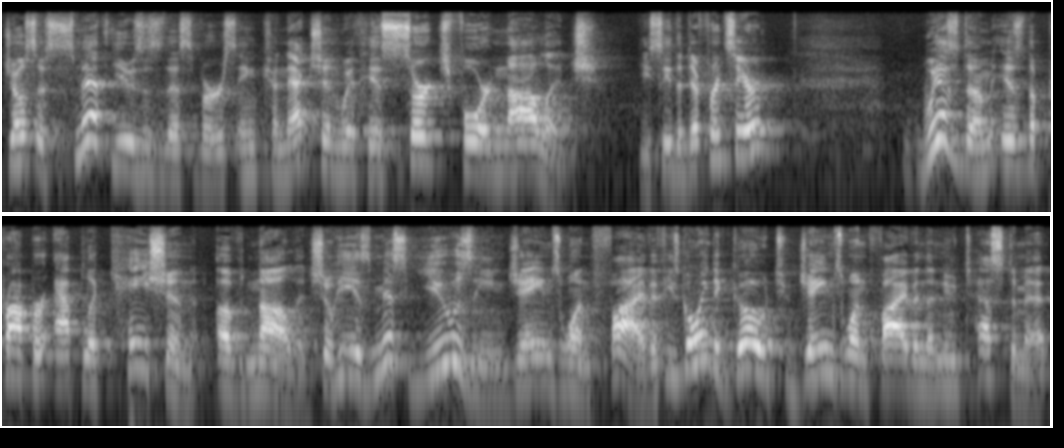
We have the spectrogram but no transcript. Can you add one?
Joseph Smith uses this verse in connection with his search for knowledge. You see the difference here? Wisdom is the proper application of knowledge. So he is misusing James 1:5. If he's going to go to James 1:5 in the New Testament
